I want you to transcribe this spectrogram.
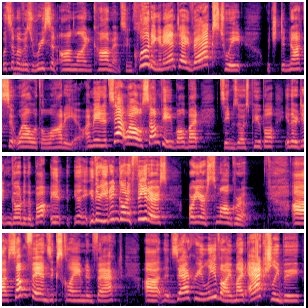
with some of his recent online comments, including an anti vax tweet, which did not sit well with a lot of you. I mean, it sat well with some people, but it seems those people either didn't go to the, bo- either you didn't go to theaters or you're a small group. Uh, some fans exclaimed, in fact, uh, that Zachary Levi might actually be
